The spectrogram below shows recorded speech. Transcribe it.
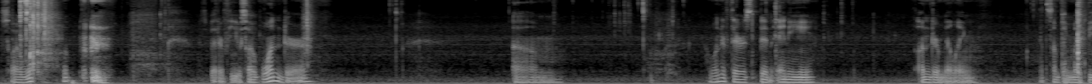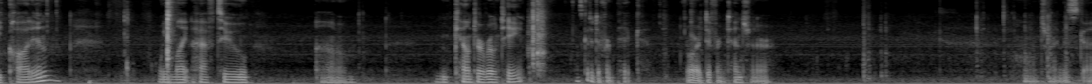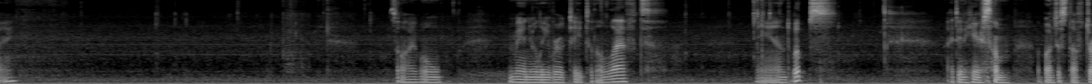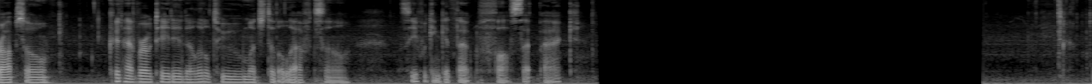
So I want it's better for you. So I wonder um I wonder if there's been any undermilling that something might be caught in. We might have to um, counter rotate. Let's get a different pick or a different tensioner. I'll try this guy. So I will manually rotate to the left and whoops. I did hear some a bunch of stuff drop so could have rotated a little too much to the left, so let's see if we can get that false set back.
